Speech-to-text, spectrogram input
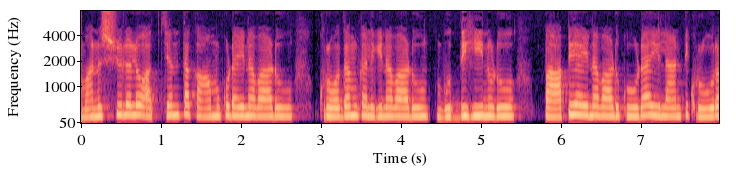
మనుష్యులలో అత్యంత కాముకుడైన వాడు క్రోధం కలిగినవాడు బుద్ధిహీనుడు పాపి అయిన వాడు కూడా ఇలాంటి క్రూర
